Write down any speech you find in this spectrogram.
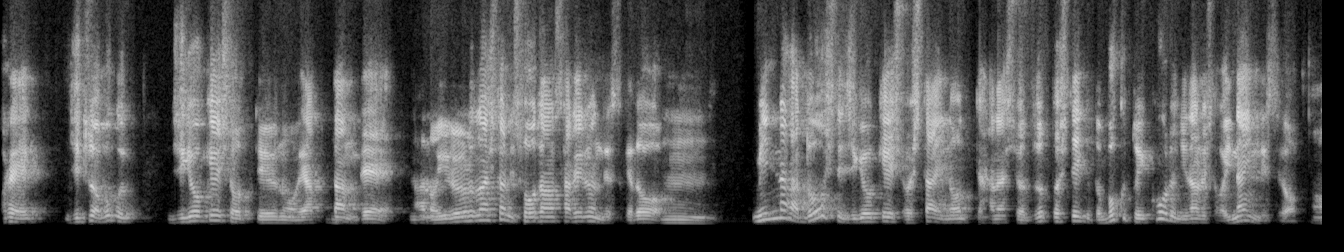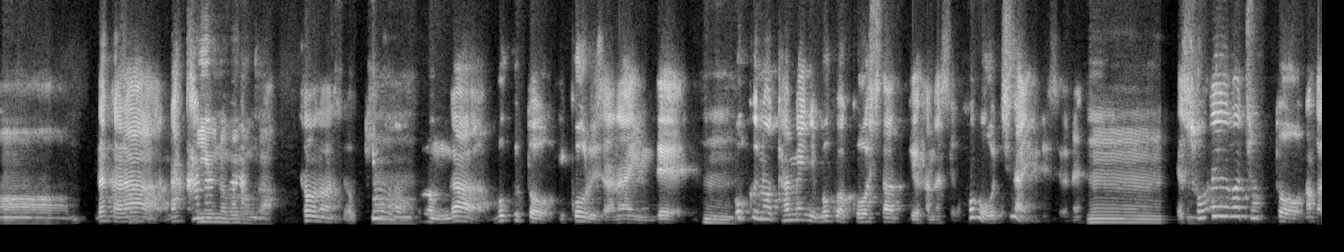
これ、実は僕、事業継承っていうのをやったんで、うんあの、いろいろな人に相談されるんですけど、うん。みんながどうして事業継承したいのって話をずっとしていくと、僕とイコールになる人がいないんですよ。ああ、だから、なか理由の部なか、分が。そうなんですよ。肝の部分が僕とイコールじゃないんで、うん。僕のために僕はこうしたっていう話がほぼ落ちないんですよね。うん。でそれはちょっと、なんか、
